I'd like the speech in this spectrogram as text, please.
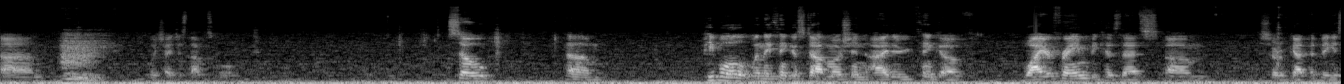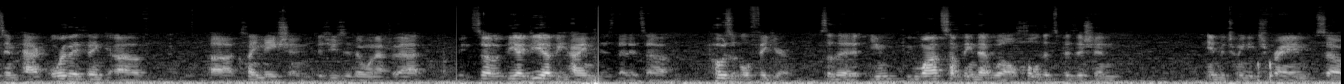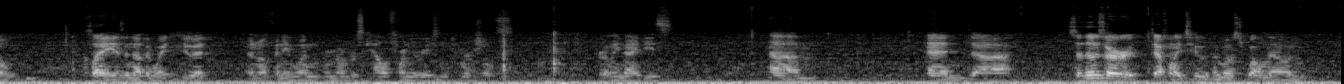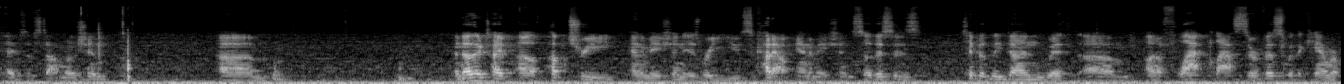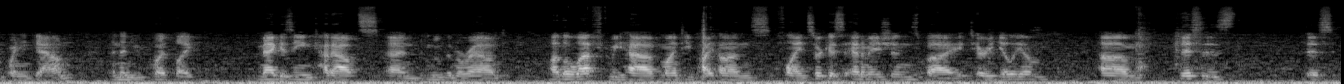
um, which I just thought was cool. So, um, people, when they think of stop motion, either think of wireframe because that's um, sort of got the biggest impact, or they think of uh, claymation is usually the one after that. So the idea behind is that it's a posable figure, so that you, you want something that will hold its position in between each frame. So clay is another way to do it. I don't know if anyone remembers California Raisin commercials, early 90s. Um, and uh, so those are definitely two of the most well-known types of stop motion. Um, another type of puppetry animation is where you use cutout animation. So this is typically done with um, on a flat glass surface with a camera pointing down and then you put like magazine cutouts and move them around. On the left, we have Monty Python's Flying Circus animations by Terry Gilliam. Um, this is this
